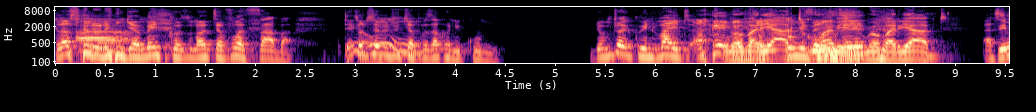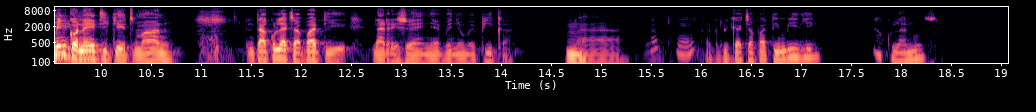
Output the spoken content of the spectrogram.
Lasa ndio unaingia main course unachafua saba. So tuseme tu chapo zako ni kumi. Ndio mtu akikuinvite umeoverreact kumi za kumi. hizi. umeoverreact. Simi niko na etiquette man. Nitakula chapati na resho yenye venye umepika. Ah. Okay. akipika chapati mbili nakula nusu Hadi amenyamaza, hajajiamini. eh,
